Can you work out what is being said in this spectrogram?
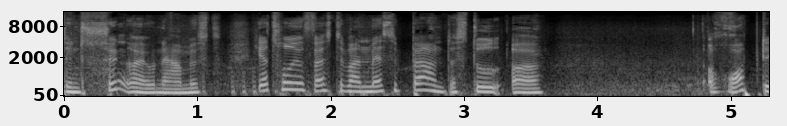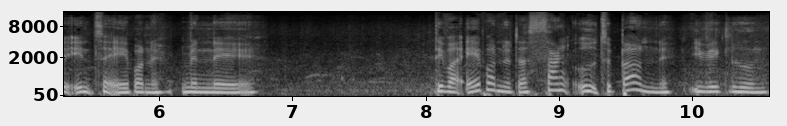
den synger jo nærmest. Jeg troede jo først, det var en masse børn, der stod og, og råbte ind til aberne. Men øh, det var aberne, der sang ud til børnene i virkeligheden.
